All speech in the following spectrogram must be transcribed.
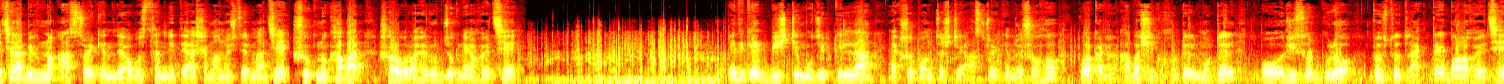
এছাড়া বিভিন্ন আশ্রয় কেন্দ্রে অবস্থান নিতে আসা মানুষদের মাঝে শুকনো খাবার সরবরাহের উদ্যোগ নেওয়া হয়েছে। এদিকে বিশটি মুজিব কিল্লা, একশো পঞ্চাশটি আশ্রয় কেন্দ্র সহ কুয়াকাটার আবাসিক হোটেল, মোটেল ও রিসোর্টগুলো প্রস্তুত রাখতে বলা হয়েছে।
